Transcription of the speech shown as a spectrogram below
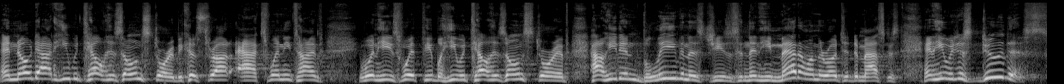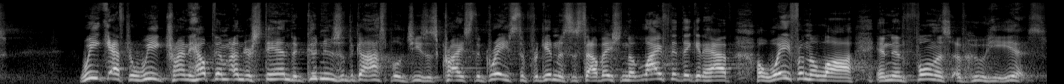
And no doubt he would tell his own story because throughout Acts, many times when he's with people, he would tell his own story of how he didn't believe in this Jesus and then he met him on the road to Damascus and he would just do this week after week, trying to help them understand the good news of the gospel of Jesus Christ, the grace, the forgiveness, the salvation, the life that they could have away from the law and in the fullness of who He is.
